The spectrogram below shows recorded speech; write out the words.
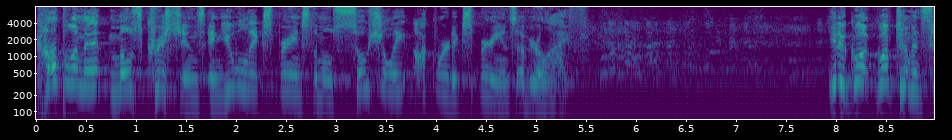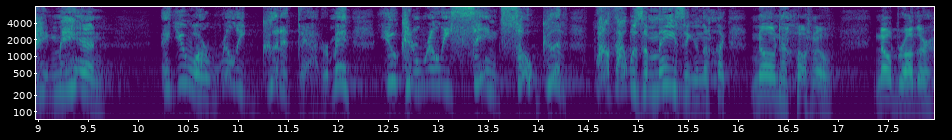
Compliment most Christians, and you will experience the most socially awkward experience of your life. You know, go up, go up to him and say, man, and you are really good at that. Or, man, you can really sing so good. Wow, that was amazing. And they're like, no, no, no, no, brother,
